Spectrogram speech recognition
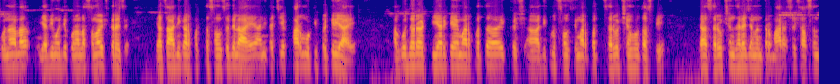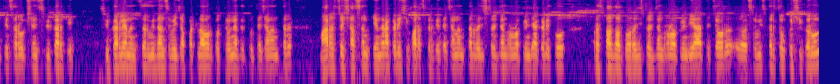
कोणाला यादीमध्ये कोणाला समावेश करायचा आहे याचा अधिकार फक्त संसदेला आहे आणि त्याची एक फार मोठी प्रक्रिया आहे. अगोदर टी आर टी आय मार्फत एक अधिकृत संस्थेमार्फत सर्वेक्षण होत असते. त्या सर्वेक्षण झाल्याच्यानंतर महाराष्ट्र शासन ते सर्वेक्षण स्वीकारते. स्वीकारल्यानंतर विधानसभेच्या पटलावर तो ठेवण्यात येतो. त्याच्यानंतर महाराष्ट्र शासन केंद्राकडे शिफारस करते. त्याच्यानंतर रजिस्टर जनरल ऑफ इंडियाकडे तो प्रस्ताव जातो. रजिस्टर जनरल ऑफ इंडिया त्याच्यावर सविस्तर चौकशी करून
